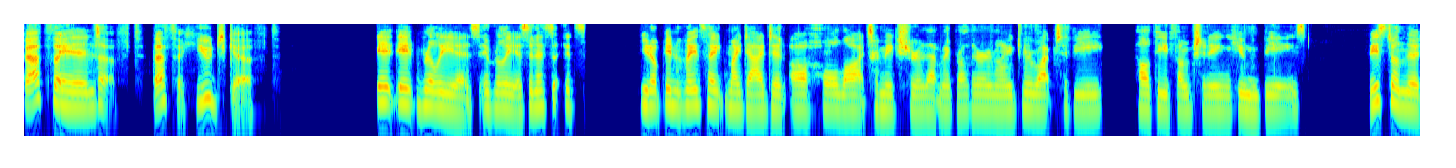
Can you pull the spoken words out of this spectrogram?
That's a and gift. That's a huge gift. It it really is. It really is, and it's it's you know in hindsight, my dad did a whole lot to make sure that my brother and I grew up to be healthy, functioning human beings. Based on the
